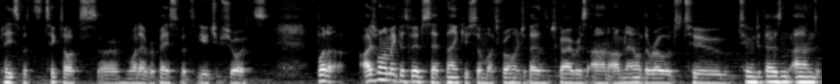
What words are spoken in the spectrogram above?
PacyBits TikToks or whatever PacyBits YouTube Shorts. But I just want to make this video to say thank you so much for 100,000 subscribers and I'm now on the road to 200,000 and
